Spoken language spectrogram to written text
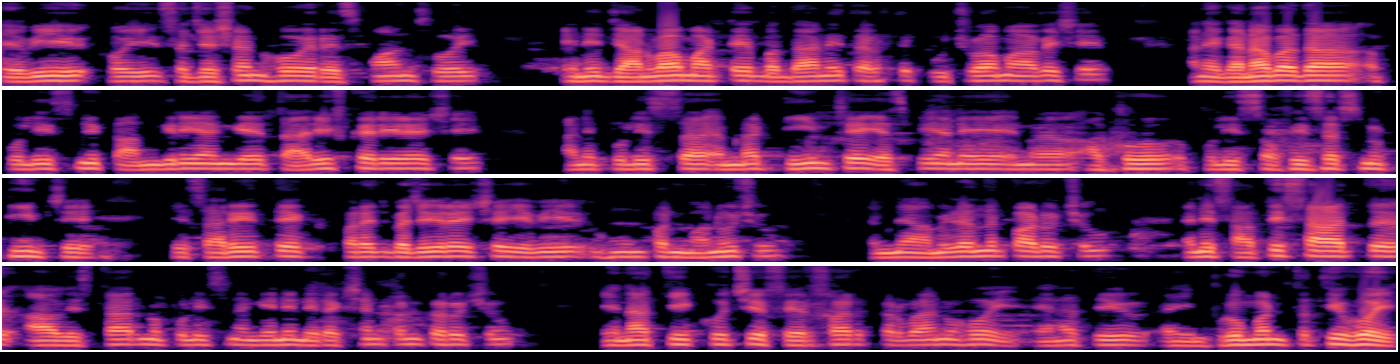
એવી કોઈ સજેશન હોય રિસ્પોન્સ હોય, એને જાણવા માટે બધાની તરફથી પૂછવામાં આવે છે. અને ઘણા બધા પોલીસની કામગીરી અંગે તારીફ કરી રહે છે. અને પોલીસ એમના ટીમ છે, એસપી અને આખું પોલીસ ઓફિસર્સનું ટીમ છે, એ સારી રીતે ફરજ ભજવી રહી છે એવી હું પણ માનું છું. એમને અભિનંદન પાડું છું. એની સાથે સાથ આ વિસ્તારનું પોલીસ અંગેની નિરીક્ષણ પણ કરું છું. એનાથી કુછ ફેરફાર કરવાનું હોય, એનાથી ઇમ્પ્રુવમેન્ટ થતી હોય,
